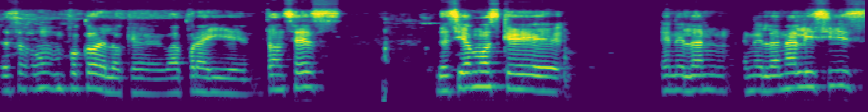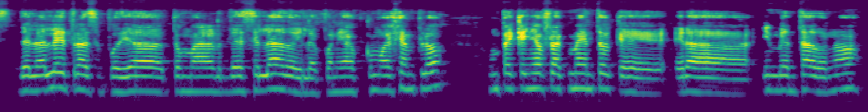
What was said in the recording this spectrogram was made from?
Eso, un, poco de lo que va por ahí. Entonces, decíamos que en el, en el análisis de la letra se podía tomar de ese lado y le ponía como ejemplo un pequeño fragmento que era inventado, ¿no?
